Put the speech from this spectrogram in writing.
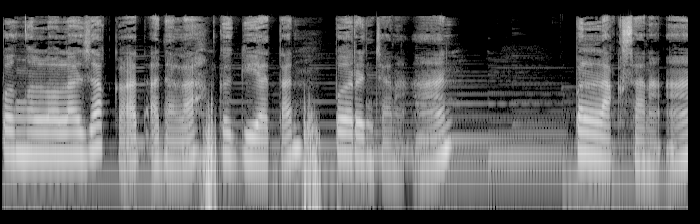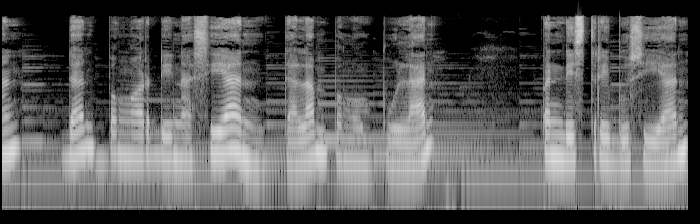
pengelola zakat adalah kegiatan perencanaan, pelaksanaan, dan pengordinasian dalam pengumpulan, pendistribusian,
